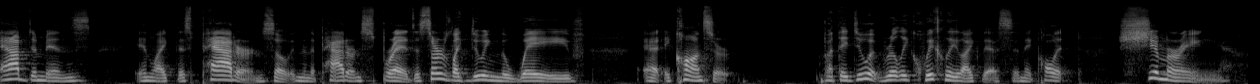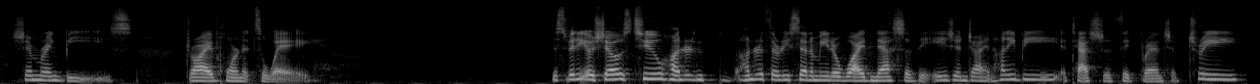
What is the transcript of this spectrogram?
abdomens in like this pattern. So, and then the pattern spreads. It's sort of like doing the wave at a concert. But they do it really quickly like this, and they call it shimmering. Shimmering bees drive hornets away. This video shows two 100, 130 centimeter wide nests of the Asian giant honeybee attached to a thick branch of tree.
